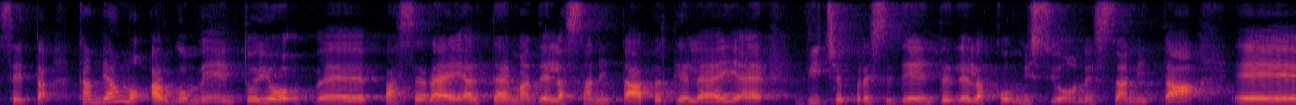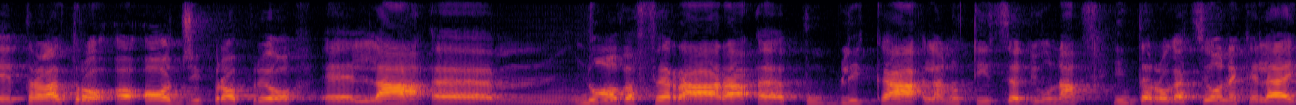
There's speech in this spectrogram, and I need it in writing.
Senta, cambiamo argomento, io eh, passerei al tema della sanità perché lei è vicepresidente della Commissione Sanità. Eh, tra l'altro oggi proprio eh, la ehm, Nuova Ferrara eh, pubblica la notizia di una interrogazione che lei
